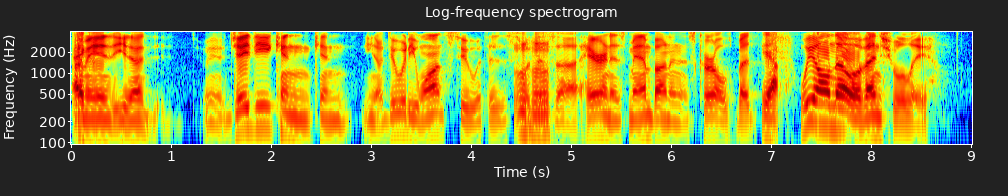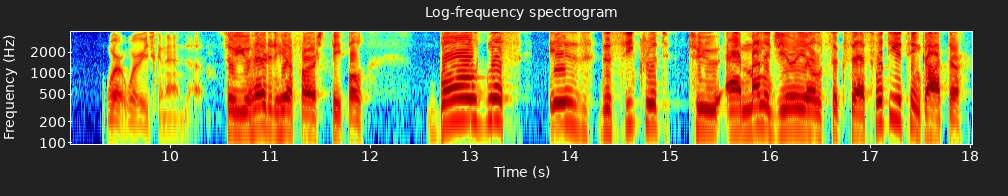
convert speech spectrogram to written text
I mean, you know, JD can can you know do what he wants to with his with his uh, hair and his man bun and his curls, but Mm-hmm. Yeah. we all know eventually where where he's going to end up. So you heard it here first, people. Baldness is the secret to uh, managerial success. What do you think, Arthur?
